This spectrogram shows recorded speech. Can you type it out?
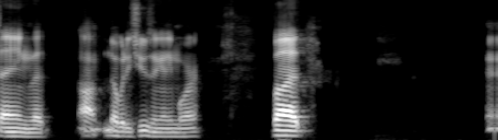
thing that um, nobody's using anymore. But eh,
